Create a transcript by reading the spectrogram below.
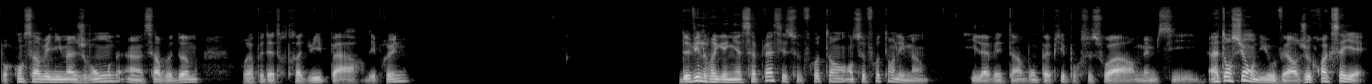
Pour conserver l'image ronde, un cerveau d'homme aurait peut-être traduit par des prunes. Deville regagna sa place et en se frottant les mains. Il avait un bon papier pour ce soir, même si. Attention, dit Hoover, je crois que ça y est.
